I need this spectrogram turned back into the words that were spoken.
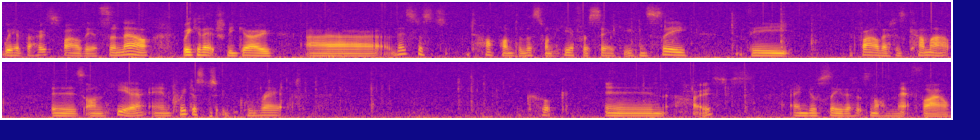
we have the host file there so now we can actually go uh, let's just hop onto this one here for a sec. You can see the file that has come up is on here, and if we just grep cook in hosts, and you'll see that it's not in that file.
